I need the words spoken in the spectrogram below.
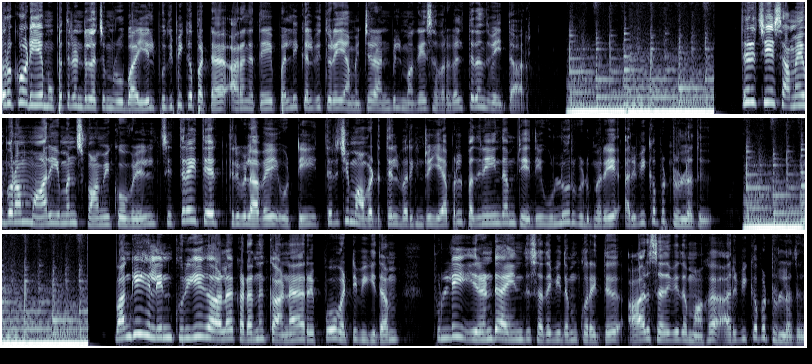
ஒரு கோடியே முப்பத்தி ரெண்டு லட்சம் ரூபாயில் புதுப்பிக்கப்பட்ட அரங்கத்தை பள்ளிக் கல்வித்துறை அமைச்சர் அன்பில் மகேஷ் அவர்கள் திறந்து வைத்தார். திருச்சி சமயபுரம் மாரியம்மன் சுவாமி கோவிலில் சித்திரை தேர் திருவிழாவை ஒட்டி திருச்சி மாவட்டத்தில் வருகின்ற ஏப்ரல் பதினைந்தாம் தேதி உள்ளூர் விடுமுறை அறிவிக்கப்பட்டுள்ளது. வங்கிகளின் குறுகிய கால கடனுக்கான ரெப்போ வட்டி விகிதம் புள்ளி இரண்டு ஐந்து சதவீதம் குறைத்து ஆறு சதவீதமாக அறிவிக்கப்பட்டுள்ளது.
